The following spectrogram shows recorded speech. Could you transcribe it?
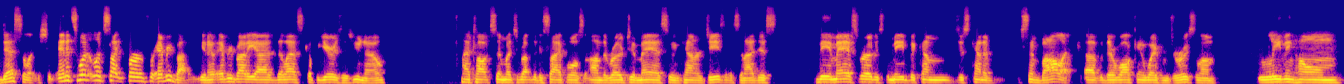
desolation. And it's what it looks like for for everybody. You know everybody uh, the last couple years as you know i talked so much about the disciples on the road to emmaus who encountered jesus. And i just the emmaus road has to me become just kind of symbolic of they're walking away from Jerusalem, leaving home,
